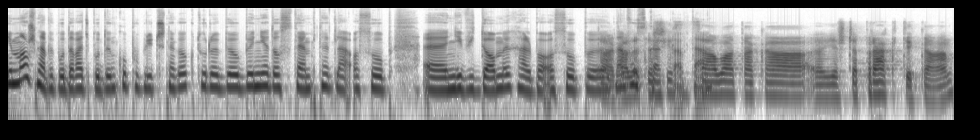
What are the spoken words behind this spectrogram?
nie można wybudować budynku publicznego, który byłby niedostępny dla osób e, niewidomych albo osób tak, na wózkach, ale też jest prawda? cała taka e, jeszcze praktyka,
